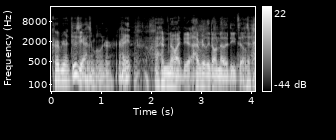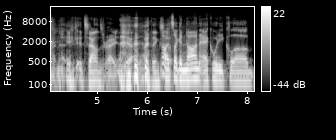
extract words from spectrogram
Curb Your Enthusiasm owner, right? I have no idea. I really don't know the details behind that. it, it sounds right. Yeah, I think No, so. it's like a non-equity club.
